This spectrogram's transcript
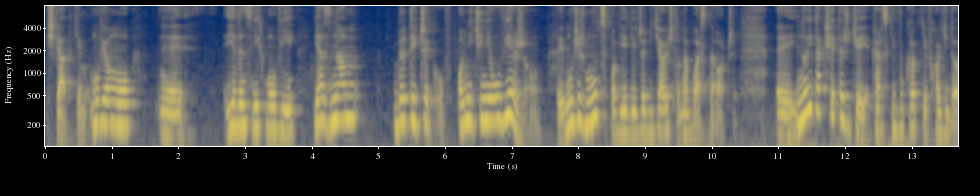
świadkiem. Mówią mu, jeden z nich mówi: Ja znam Brytyjczyków, oni ci nie uwierzą. Musisz móc powiedzieć, że widziałeś to na własne oczy. No i tak się też dzieje. Karski dwukrotnie wchodzi do,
